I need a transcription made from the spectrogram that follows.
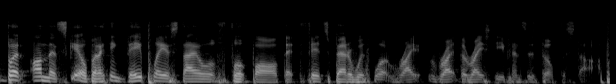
but on that scale, but I think they play a style of football that fits better with what right, right the Rice defense is built to stop.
